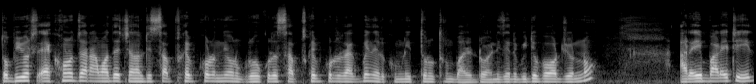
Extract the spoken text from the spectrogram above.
তো ভিউয়ার্স এখনও যারা আমাদের চ্যানেলটি সাবস্ক্রাইব করেননি, অনুগ্রহ করে সাবস্ক্রাইব করে রাখবেন। এরকম নিত্য নতুন বাড়ির ড্রয়িং ডিজাইনের ভিডিও পাওয়ার জন্য। আর এই বাড়িটির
